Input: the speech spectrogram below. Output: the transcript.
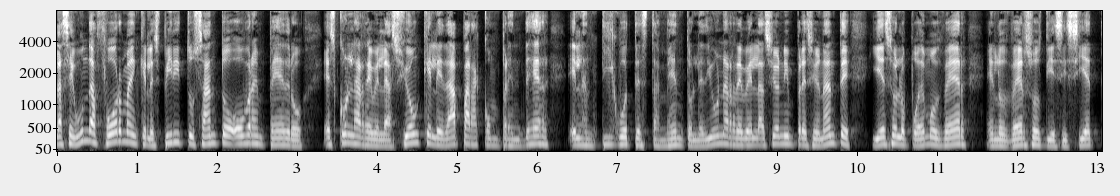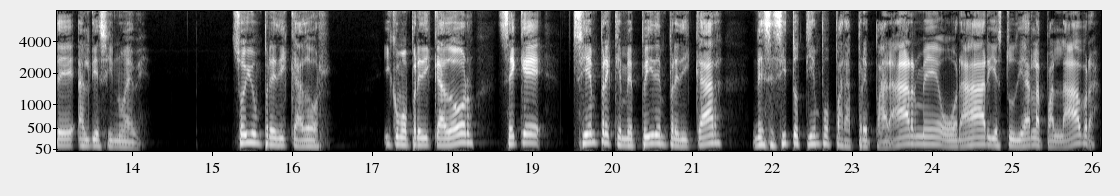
La segunda forma en que el Espíritu Santo obra en Pedro es con la revelación que le da para comprender el Antiguo Testamento. Le dio una revelación impresionante y eso lo podemos ver en los versos 17 al 19 soy un predicador. Y como predicador, sé que siempre que me piden predicar, necesito tiempo para prepararme, orar y estudiar la palabra.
